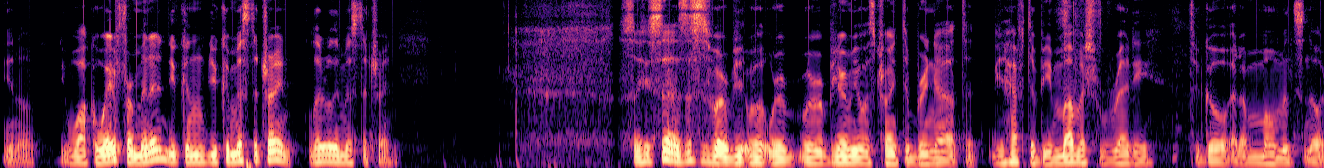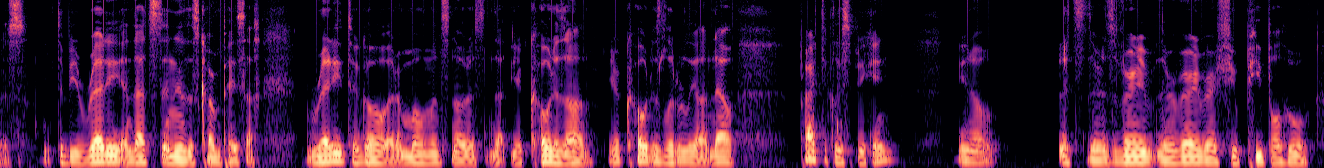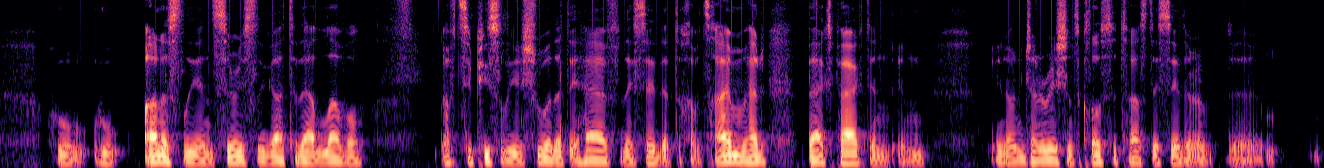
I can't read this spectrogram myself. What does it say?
you know you walk away for a minute, you can you can miss the train. Literally miss the train. So he says this is where where where Birmia was trying to bring out that you have to be mamish ready to go at a moment's notice. To be ready, and that's the end of this Korban Pesach. Ready to go at a moment's notice. That your coat is on. Your coat is literally on. Now, practically speaking, you know, it's there's very there are very very few people who, who who honestly and seriously got to that level of tzipisali Yeshua that they have. They say that the Chofetz Chaim had bags packed, and in you know in generations closer to us, they say the the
